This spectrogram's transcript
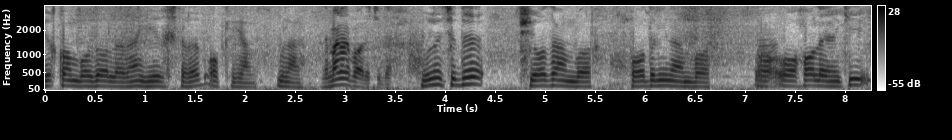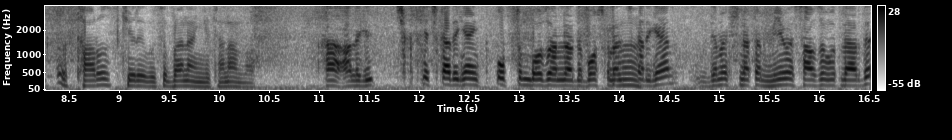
dehqon bozorlaridan yig'ishtirib olib kelganmiz bularni. Nimalar bor ichida? Buning ichida piyoz ham bor, bodring ham bor. Va tarvuz kerak bo'lsa balangacha ham bor. Ha, haligi chiqitga chiqadigan optim bozorlarda boshqalar chiqadigan, demak shunaqa meva sabzavotlarda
